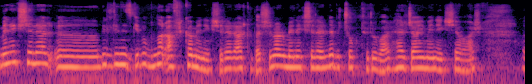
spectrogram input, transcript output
Menekşeler e, bildiğiniz gibi bunlar Afrika menekşeleri arkadaşlar. Menekşelerinde birçok türü var. Hercai menekşe var. Ee,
